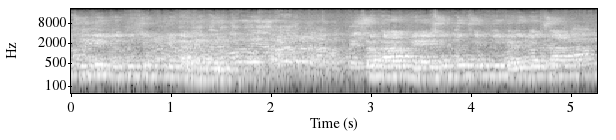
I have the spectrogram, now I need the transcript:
ਸੀਨੀਅਰ ਲੀਡਰਸ਼ਿਪ ਦੀ ਰਹਿਨੁਮਾਈ ਦੀ ਸਰਦਾਰ ਮਹੇਸ਼ਿੰਦਰ ਸਿੰਘ ਜੀ, ਗਰੇਵਾਲ ਸਾਹਿਬ,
